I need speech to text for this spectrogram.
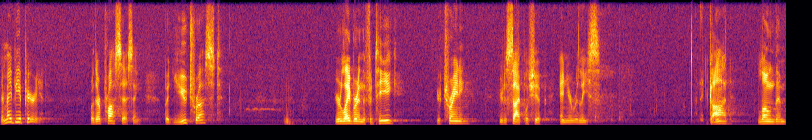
There may be a period where they're processing, but you trust your labor in the fatigue, your training, your discipleship, and your release. That God loaned them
